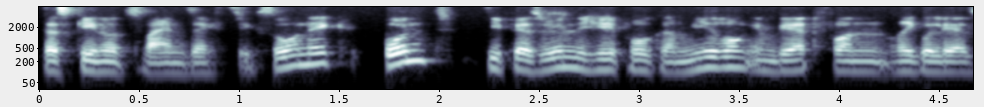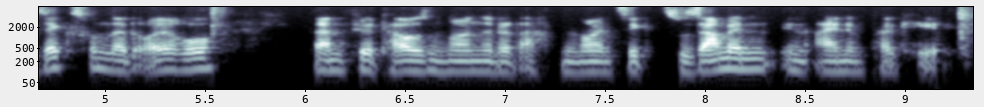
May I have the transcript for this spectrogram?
das Geno 62 Sonic und die persönliche Programmierung im Wert von regulär 600 Euro dann für 1998 zusammen in einem Paket.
